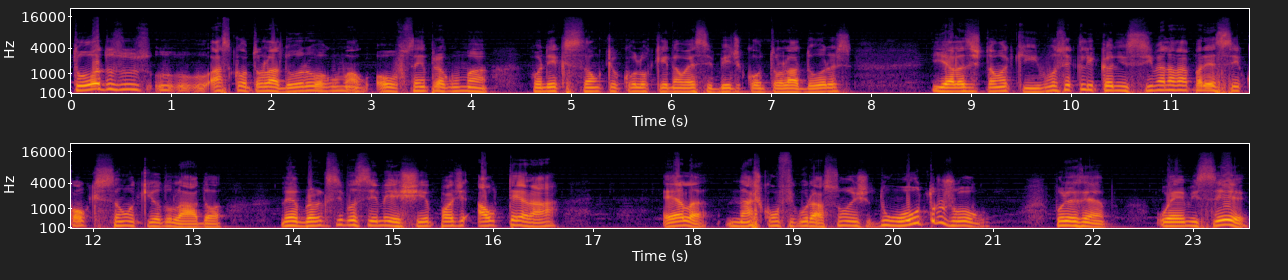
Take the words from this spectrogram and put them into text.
Todos os, os, as controladoras ou, alguma, ou sempre alguma conexão que eu coloquei na USB de controladoras e elas estão aqui. Você clicando em cima, ela vai aparecer qual que são aqui ó, do lado, ó. Lembrando que se você mexer, pode alterar ela nas configurações de um outro jogo. Por exemplo, o MC,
